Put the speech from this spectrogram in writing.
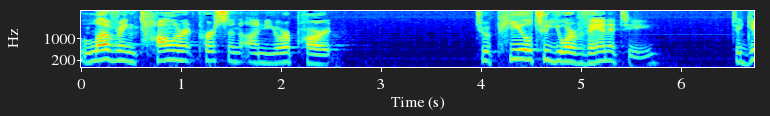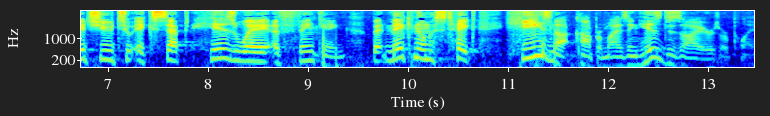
loving, tolerant person on your part to appeal to your vanity, to get you to accept his way of thinking. But make no mistake, he's not compromising his desires or plans.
